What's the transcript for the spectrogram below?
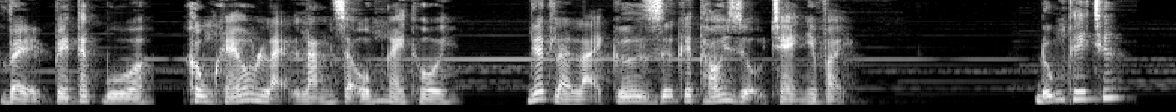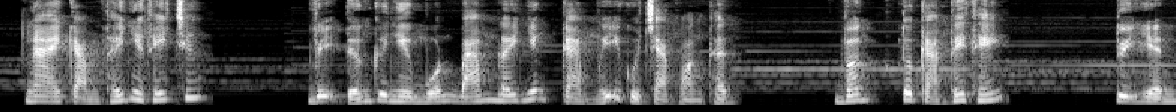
Về Petersburg, không khéo lại lăn ra ốm ngay thôi. Nhất là lại cứ giữ cái thói rượu trẻ như vậy. Đúng thế chứ, ngài cảm thấy như thế chứ. Vị tướng cứ như muốn bám lấy những cảm nghĩ của chàng hoàng thân. Vâng, tôi cảm thấy thế. Tuy nhiên,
